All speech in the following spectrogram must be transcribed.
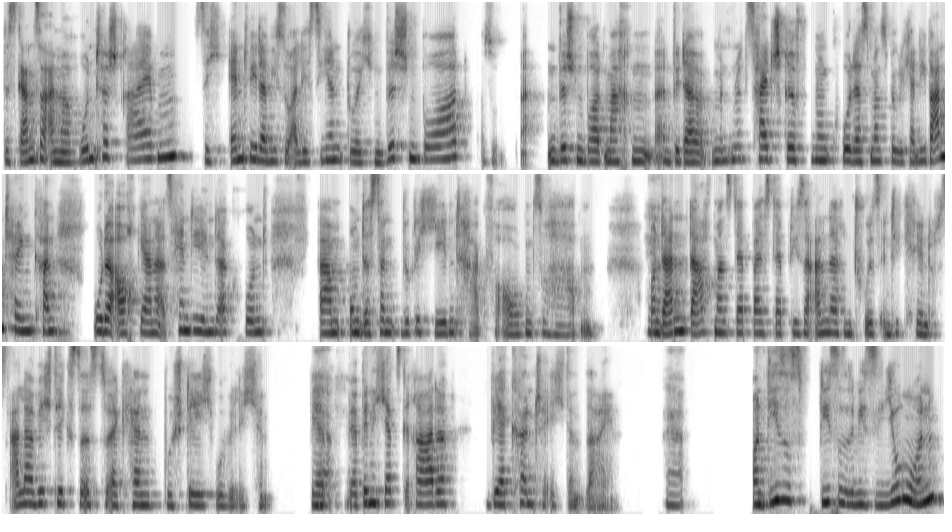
das Ganze einmal runterschreiben, sich entweder visualisieren durch ein Vision Board, also äh, ein Vision Board machen, entweder mit, mit Zeitschriften und Co., dass man es wirklich an die Wand hängen kann oder auch gerne als Handy-Hintergrund, ähm, um das dann wirklich jeden Tag vor Augen zu haben. Ja. Und dann darf man Step by Step diese anderen Tools integrieren. Und das Allerwichtigste ist zu erkennen, wo stehe ich, wo will ich hin. Wer, ja. wer bin ich jetzt gerade? Wer könnte ich denn sein? Ja. Und dieses, diese Vision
